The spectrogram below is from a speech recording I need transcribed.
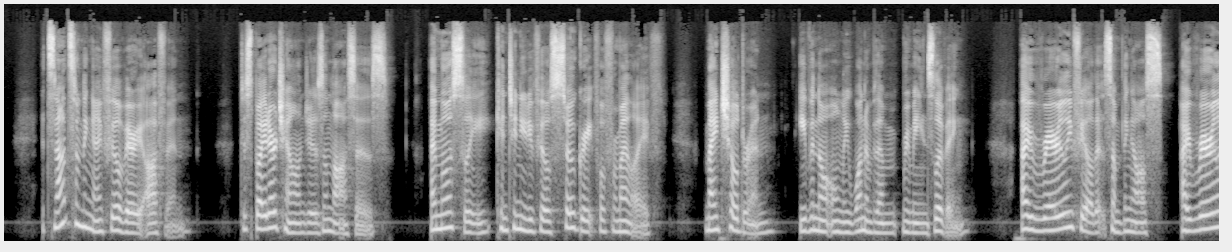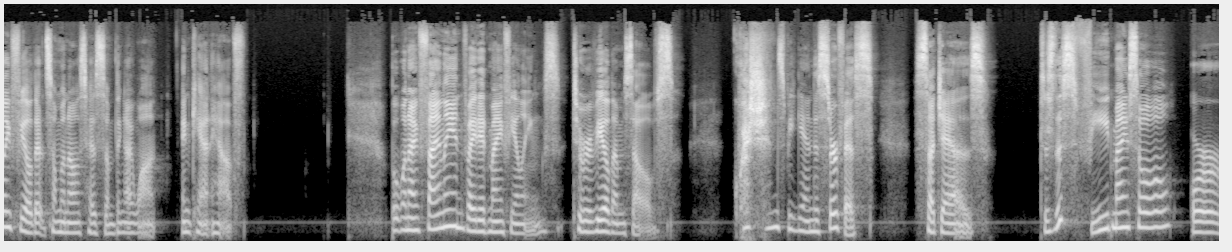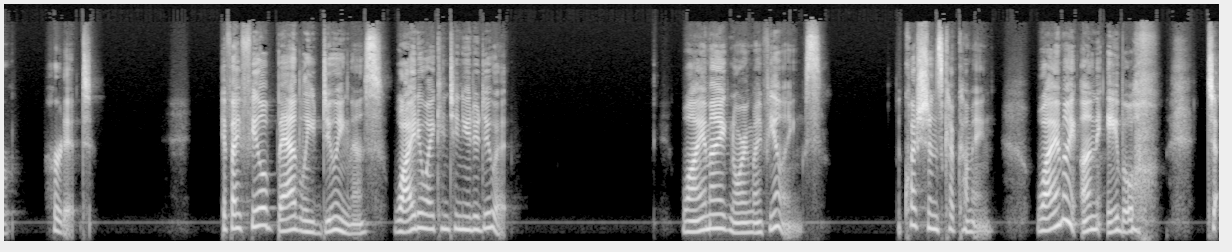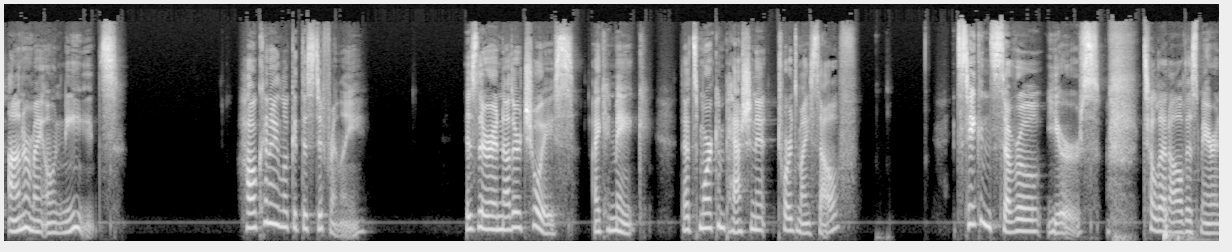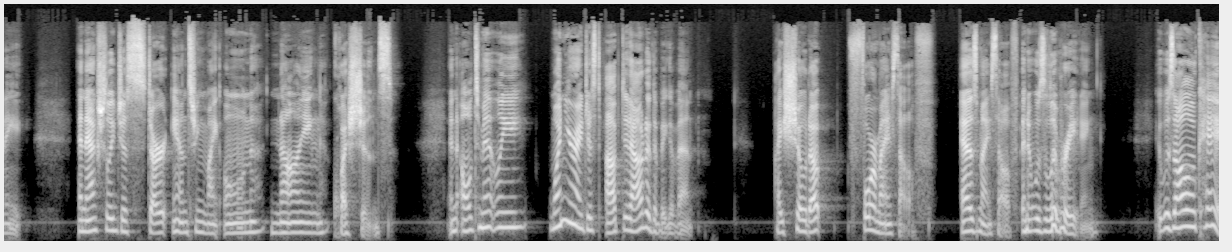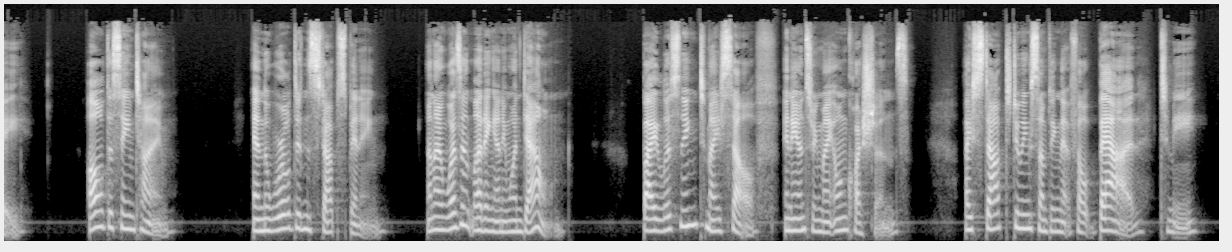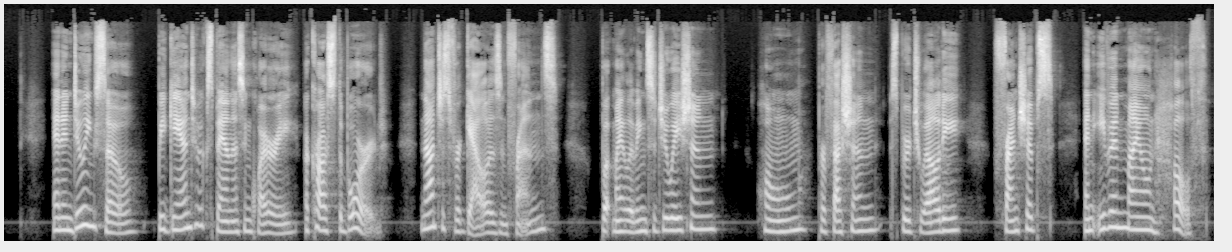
it's not something I feel very often. Despite our challenges and losses, I mostly continue to feel so grateful for my life, my children, even though only one of them remains living. I rarely feel that something else I rarely feel that someone else has something I want and can't have. But when I finally invited my feelings to reveal themselves, questions began to surface, such as Does this feed my soul or hurt it? If I feel badly doing this, why do I continue to do it? Why am I ignoring my feelings? The questions kept coming. Why am I unable to honor my own needs? How can I look at this differently? Is there another choice I can make that's more compassionate towards myself. It's taken several years to let all this marinate and actually just start answering my own gnawing questions. And ultimately, one year I just opted out of the big event. I showed up for myself, as myself, and it was liberating. It was all okay, all at the same time. And the world didn't stop spinning, and I wasn't letting anyone down. By listening to myself and answering my own questions, I stopped doing something that felt bad to me and in doing so, began to expand this inquiry across the board, not just for galas and friends, but my living situation, home, profession, spirituality, friendships, and even my own health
